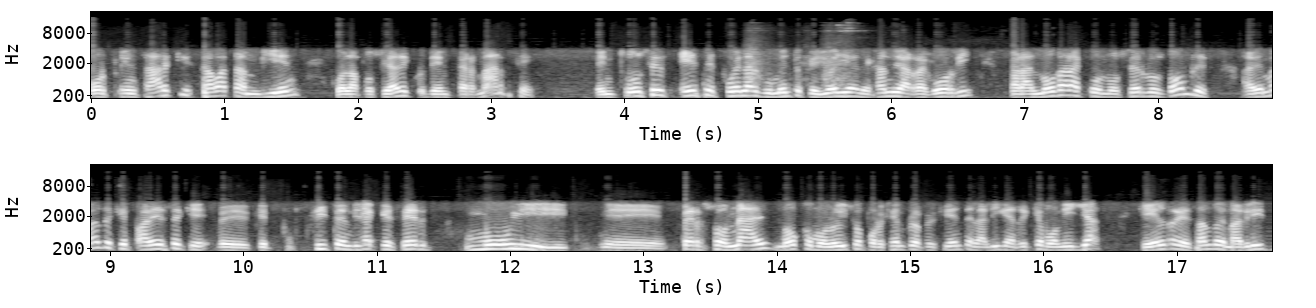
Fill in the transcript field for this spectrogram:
por pensar que estaba también con la posibilidad de, de enfermarse. Entonces, ese fue el argumento que dio ayer Alejandro Arragorri para no dar a conocer los nombres. Además de que parece que, eh, que sí tendría que ser muy eh, personal, ¿no? Como lo hizo, por ejemplo, el presidente de la Liga, Enrique Bonilla, que él regresando de Madrid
